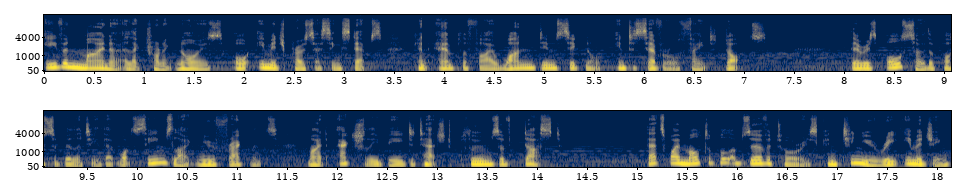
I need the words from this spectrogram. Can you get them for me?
Even minor electronic noise or image processing steps can amplify one dim signal into several faint dots. There is also the possibility that what seems like new fragments might actually be detached plumes of dust that's why multiple observatories continue re imaging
